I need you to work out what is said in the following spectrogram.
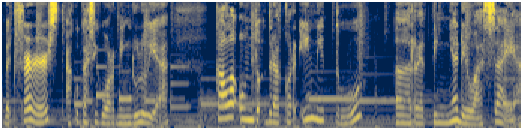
But first, aku kasih warning dulu ya. Kalau untuk drakor ini tuh uh, ratingnya dewasa ya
